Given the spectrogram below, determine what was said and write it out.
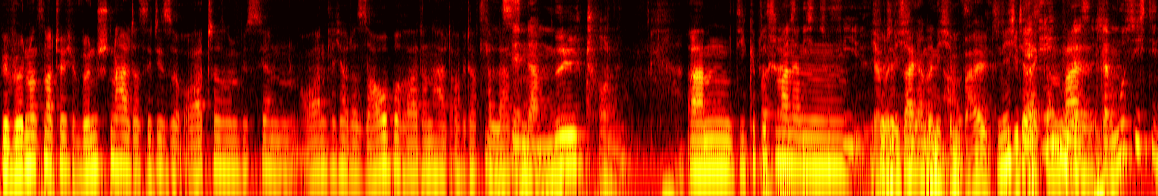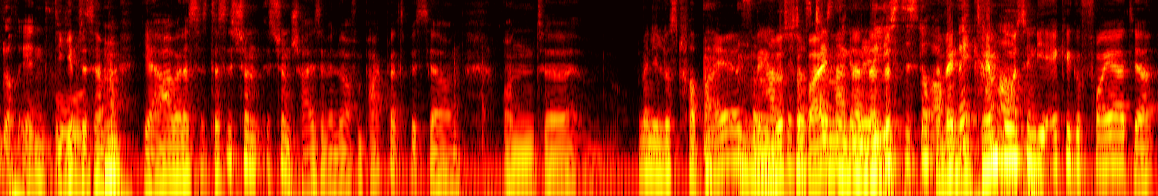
Wir würden uns natürlich wünschen halt, dass sie diese Orte so ein bisschen ordentlicher oder sauberer dann halt auch wieder Gibt es denn verlassen. da Mülltonnen? Ähm, die gibt es immer in, Wahrscheinlich nicht zu viel. ich Ja, würde nicht- sagen, aber nicht im Wald. Die Nicht direkt im Wald. das, dann muss ich die doch irgendwo. Die gibt es ja Hm. ein paar. Ja, aber das ist, das ist schon, ist schon scheiße, wenn du auf dem Parkplatz bist, ja, und, und äh, Wenn die Lust vorbei ist, wenn die Lust vorbei ist, dann, dann, gelegt. will ich das doch dann auch werden die weghaben. Tempos in die Ecke gefeuert, ja.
